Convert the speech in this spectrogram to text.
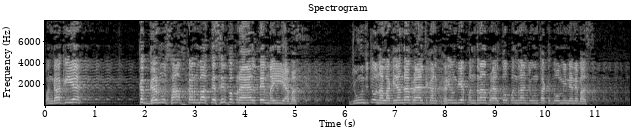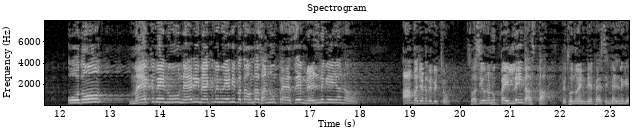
ਪੰਗਾ ਕੀ ਹੈ? ਘੱਗਰ ਨੂੰ ਸਾਫ਼ ਕਰਨ ਵਾਸਤੇ ਸਿਰਫ ਅਪ੍ਰੈਲ ਤੇ ਮਈ ਹੈ ਬਸ। ਜੂਨ 'ਚ ਝੋਨਾ ਲੱਗ ਜਾਂਦਾ, ਅਪ੍ਰੈਲ 'ਚ ਕਣਕ ਖੜੀ ਹੁੰਦੀ ਹੈ 15 ਅਪ੍ਰੈਲ ਤੋਂ 15 ਜੂਨ ਤੱਕ 2 ਮਹੀਨੇ ਨੇ ਬਸ। ਉਦੋਂ ਮਹਿਕਮੇ ਨੂੰ, ਨਹਿਰੀ ਮਹਿਕਮੇ ਨੂੰ ਇਹ ਨਹੀਂ ਪਤਾ ਹੁੰਦਾ ਸਾਨੂੰ ਪੈਸੇ ਮਿਲਣਗੇ ਜਾਂ ਨਾ। ਆ ਬਜਟ ਦੇ ਵਿੱਚੋਂ। ਸੋ ਅਸੀਂ ਉਹਨਾਂ ਨੂੰ ਪਹਿਲਾਂ ਹੀ ਦੱਸਤਾ ਕਿ ਤੁਹਾਨੂੰ ਇੰਨੇ ਪੈਸੇ ਮਿਲਣਗੇ,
